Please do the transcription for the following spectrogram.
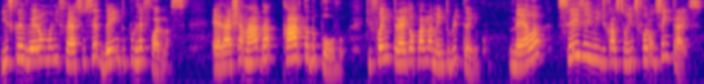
e escreveram um manifesto sedento por reformas. Era a chamada Carta do Povo, que foi entregue ao parlamento britânico. Nela, seis reivindicações foram centrais.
